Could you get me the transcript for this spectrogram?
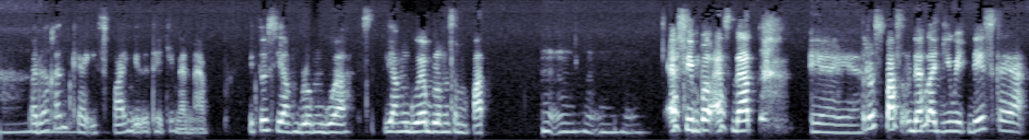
Padahal kan kayak it's fine gitu taking a nap. Itu sih yang belum gue, yang gue belum sempat. Mm-mm, mm-mm. As simple as that. Iya iya. Terus pas udah lagi weekdays kayak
